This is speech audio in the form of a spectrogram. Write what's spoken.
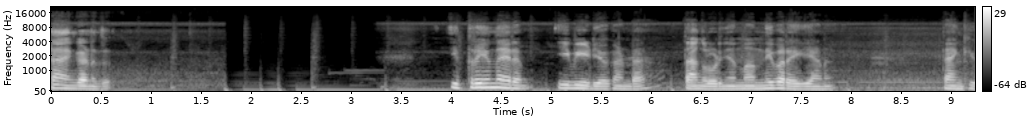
ടാങ്കാണിത് ഇത്രയും നേരം ഈ വീഡിയോ കണ്ട താങ്കളോട് ഞാൻ നന്ദി പറയുകയാണ്. താങ്ക്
